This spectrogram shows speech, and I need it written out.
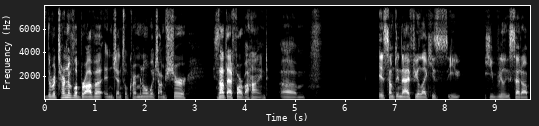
the return of La Brava and Gentle Criminal, which I'm sure he's not that far behind, um, is something that I feel like he's he he really set up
